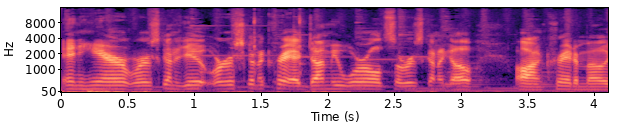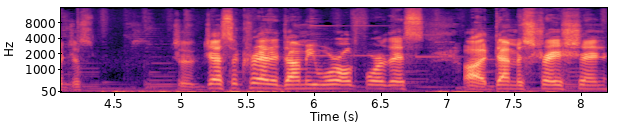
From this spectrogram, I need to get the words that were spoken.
in here. We're just gonna do. We're just gonna create a dummy world. So we're just gonna go on create a mode, just just to create a dummy world for this uh, demonstration.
